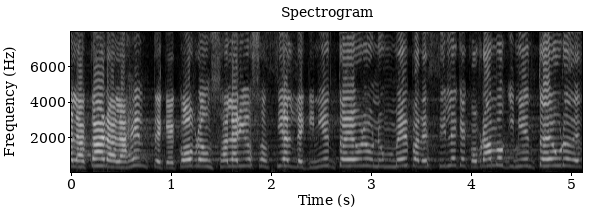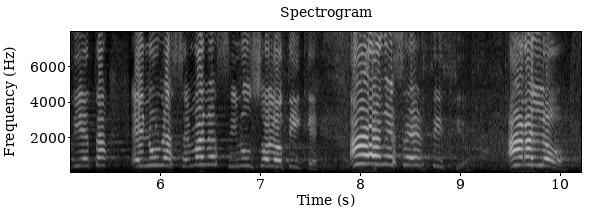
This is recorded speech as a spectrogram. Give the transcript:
a la cara a la gente que cobra un salario social de 500 euros en un mes para decirle que cobramos 500 euros de dieta en una semana sin un solo ticket. Hagan ese ejercicio, háganlo.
